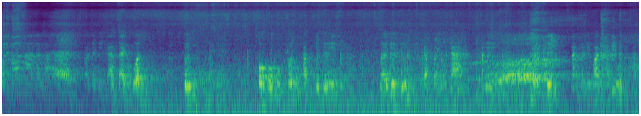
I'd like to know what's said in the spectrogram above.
ปฏิบัติหน้าด้านหลังก็จะมีการแปลงขบวนชุดควบคุมฝูงชนครับชุดตัวเองครับเพื่อยืดหยุ่นกับสถานการณ์ที่เกิดขึ้นณปัจจุบันทางด่วนครับ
